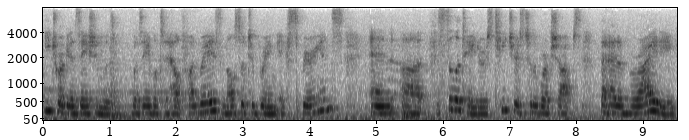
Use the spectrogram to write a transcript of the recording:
each organization was, was able to help fundraise and also to bring experience and uh, facilitators, teachers to the workshops that had a variety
